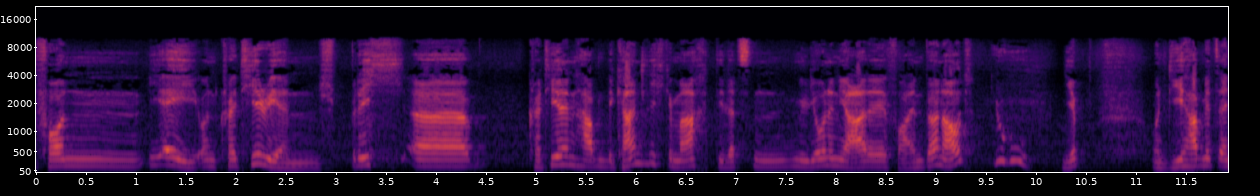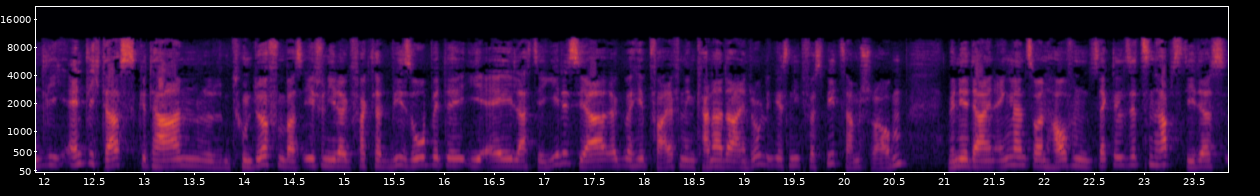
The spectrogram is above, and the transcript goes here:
von EA und Criterion. Sprich, äh, Criterion haben bekanntlich gemacht die letzten Millionen Jahre vor allem Burnout. Juhu. Yep. Und die haben jetzt endlich, endlich das getan, tun dürfen, was eh schon jeder gefragt hat. Wieso bitte EA lasst ihr jedes Jahr irgendwelche Pfeifen in Kanada ein ruckliges Need for Speed zusammenschrauben, wenn ihr da in England so einen Haufen Säckel sitzen habt, die das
